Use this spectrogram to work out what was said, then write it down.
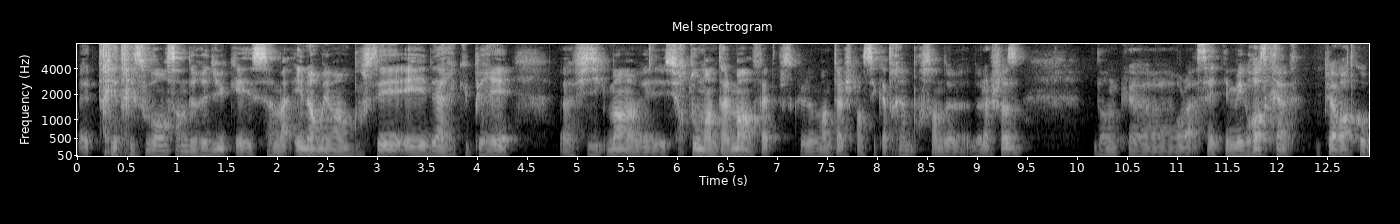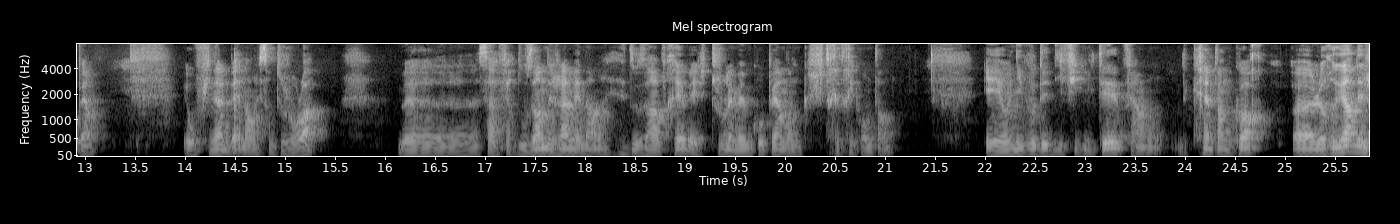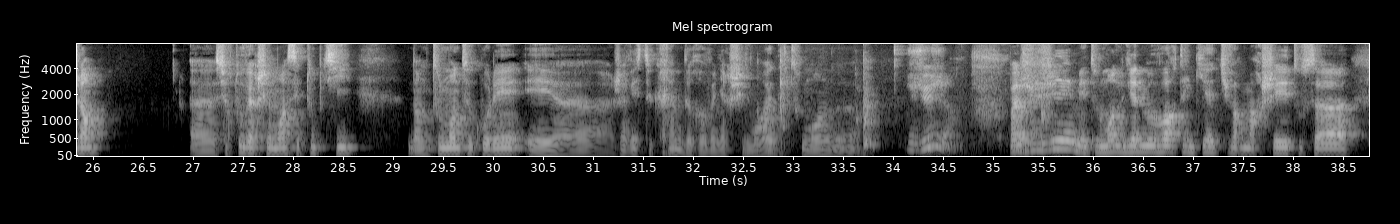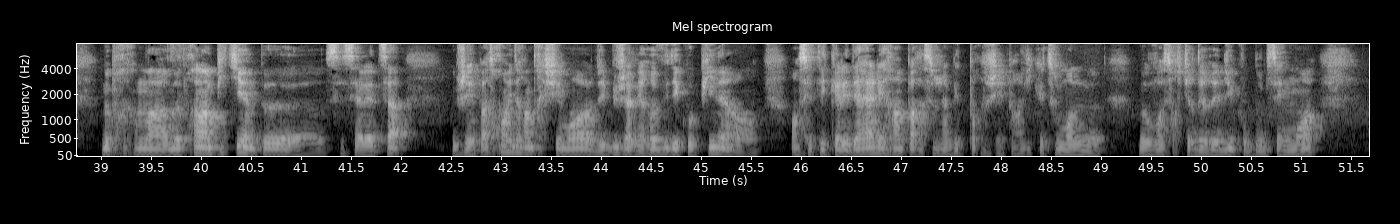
ben, très très souvent au centre de réduc et ça m'a énormément boosté et aidé à récupérer physiquement mais surtout mentalement en fait parce que le mental je pense c'est 80% de, la chose. Donc voilà, ça a été mes grosses craintes, de plus avoir de copains. Et au final, ben non, ils sont toujours là. Euh, ça va faire 12 ans déjà maintenant. Et 12 ans après, ben, j'ai toujours les mêmes copains, donc je suis très très content. Et au niveau des difficultés, enfin, des craintes encore, euh, le regard des gens, euh, surtout vers chez moi, c'est tout petit. Donc tout le monde se connaît et j'avais cette crainte de revenir chez moi et que tout le monde. Juge Pas juger, mais tout le monde vient de me voir, t'inquiète, tu vas remarcher, tout ça. Me prendre, me en pitié un peu, ça allait être ça j'avais pas trop envie de rentrer chez moi. Au début, j'avais revu des copines, on, s'était calé derrière les de porte. J'avais pas envie que tout le monde me, me voit sortir de réduc au bout de 5 mois.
